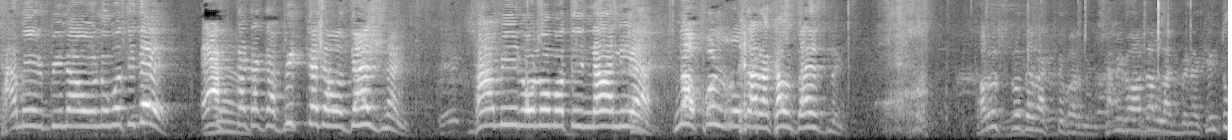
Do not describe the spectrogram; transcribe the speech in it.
স্বামীর বিনা অনুমতিতে একটা টাকা ভিক্ষা দেওয়া জায়েজ নাই। স্বামীর অনুমতি না নিয়ে নফল রোজা রাখাও জায়েজ নাই। খরচ রোজা রাখতে পারবেন, স্বামীর অর্ডার লাগবে না। কিন্তু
